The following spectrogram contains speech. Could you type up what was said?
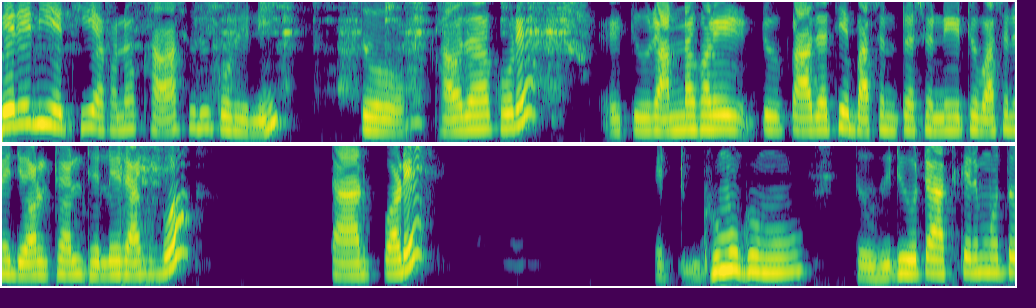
বেড়ে নিয়েছি এখনও খাওয়া শুরু করিনি। তো খাওয়া দাওয়া করে একটু রান্নাঘরে একটু কাজ আছে, বাসন টাসনে একটু বাসনে জল টল ঢেলে রাখব। তারপরে একটু ঘুমু ঘুমু। তো ভিডিওটা আজকের মতো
